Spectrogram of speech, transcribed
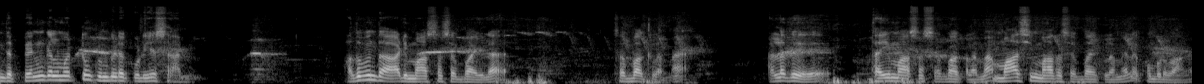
இந்த பெண்கள் மட்டும் கும்பிடக்கூடிய சாமி. அதுவும் இந்த ஆடி மாதம் செவ்வாயில் செவ்வாய்க்கிழமை அல்லது தை மாதம் செவ்வாய்க்கிழமை மாசி மாதம் செவ்வாய்க்கிழமையில் கும்பிடுவாங்க.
